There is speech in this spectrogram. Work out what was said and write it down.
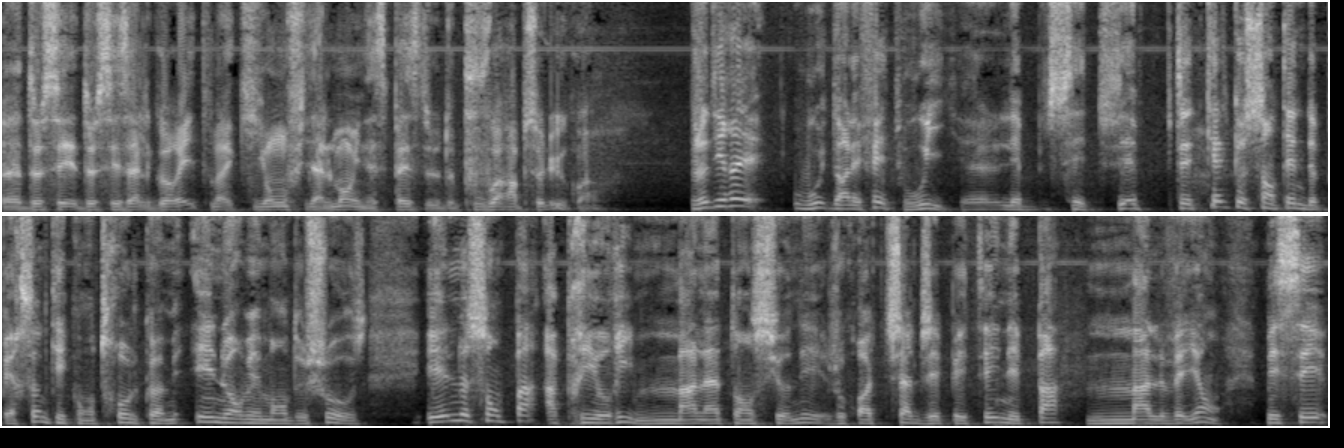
de ces, de ces algorithmes qui ont finalement une espèce de, de pouvoir absolu, quoi? Je dirais, oui, dans les faits, oui. Euh, c'est peut-être quelques centaines de personnes qui contrôlent comme énormément de choses. Et elles ne sont pas a priori mal intentionnées. Je crois que ChatGPT n'est pas malveillant, mais c'est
